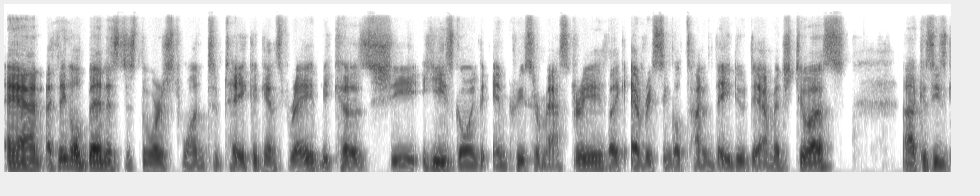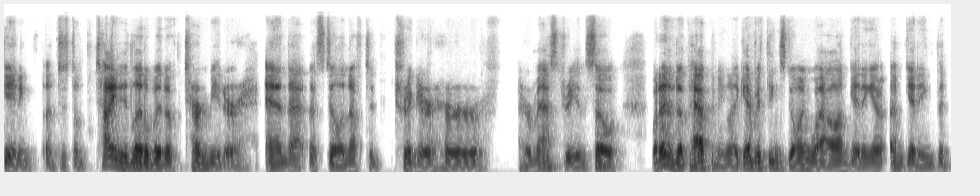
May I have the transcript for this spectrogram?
and I think old Ben is just the worst one to take against Rey because she he's going to increase her mastery like every single time they do damage to us because uh, he's gaining uh, just a tiny little bit of turn meter, and that that's still enough to trigger her her mastery. And so what ended up happening, like everything's going well. I'm getting I'm getting the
